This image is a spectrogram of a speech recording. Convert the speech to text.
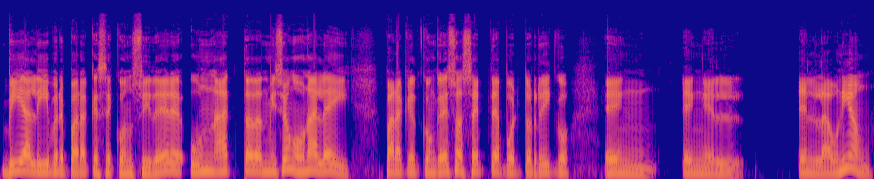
vía libre para que se considere un acta de admisión o una ley para que el Congreso acepte a Puerto Rico en, en, el, en la Unión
